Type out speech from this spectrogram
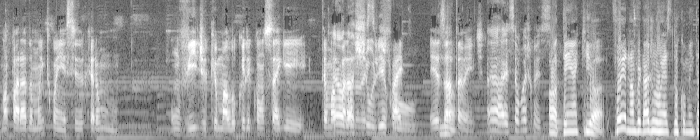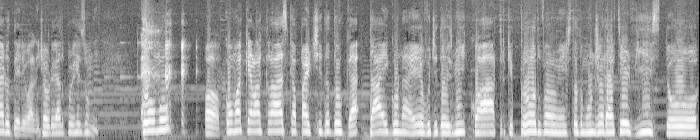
Uma parada muito conhecida que era um. Um vídeo que o maluco ele consegue. Tem uma é parada no Street Fighter. com... Exatamente. É, esse é o mais conhecido. Ó, tem aqui, ó. Foi, na verdade, o resto do comentário dele, Valente. Obrigado por resumir. Como, ó, como aquela clássica partida do Ga- Daigo na Evo de 2004, que provavelmente todo mundo já deve ter visto.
